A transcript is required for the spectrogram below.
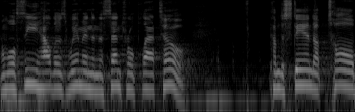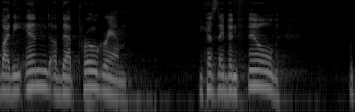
And we'll see how those women in the Central Plateau come to stand up tall by the end of that program because they've been filled with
